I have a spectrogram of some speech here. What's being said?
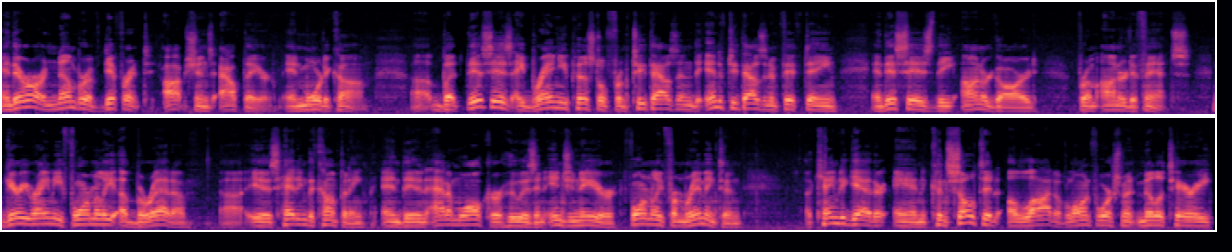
And there are a number of different options out there and more to come. Uh, but this is a brand new pistol from 2000, the end of 2015, and this is the Honor Guard from Honor Defense. Gary Ramey, formerly of Beretta, uh, is heading the company, and then Adam Walker, who is an engineer, formerly from Remington, uh, came together and consulted a lot of law enforcement, military,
